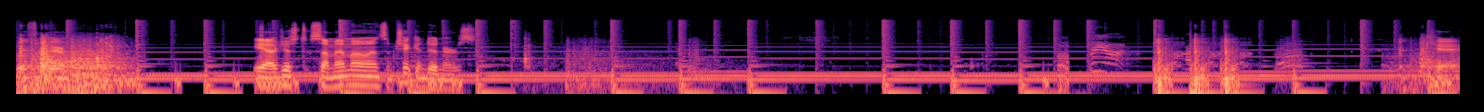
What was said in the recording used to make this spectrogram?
go through here. Yeah, just some ammo and some chicken dinners. Okay.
